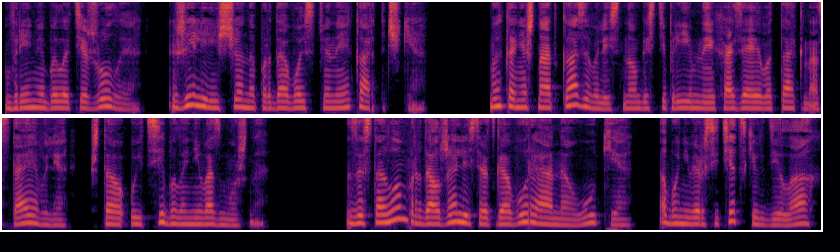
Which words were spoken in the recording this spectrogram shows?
Время было тяжелое, жили еще на продовольственные карточки. Мы, конечно, отказывались, но гостеприимные хозяева так настаивали, что уйти было невозможно. За столом продолжались разговоры о науке, об университетских делах,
